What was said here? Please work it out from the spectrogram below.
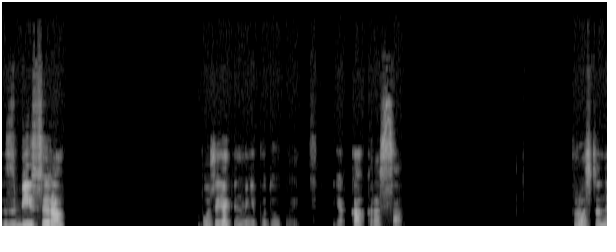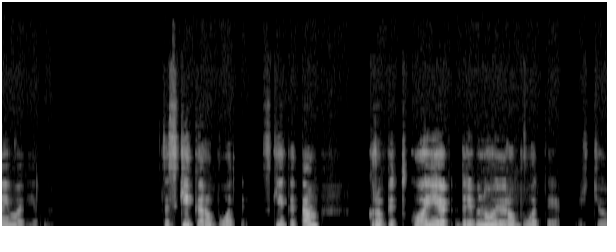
з бісера. Боже, як він мені подобається. Яка краса. Просто неймовірно. Це скільки роботи, скільки там кропіткої дрібної роботи, що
